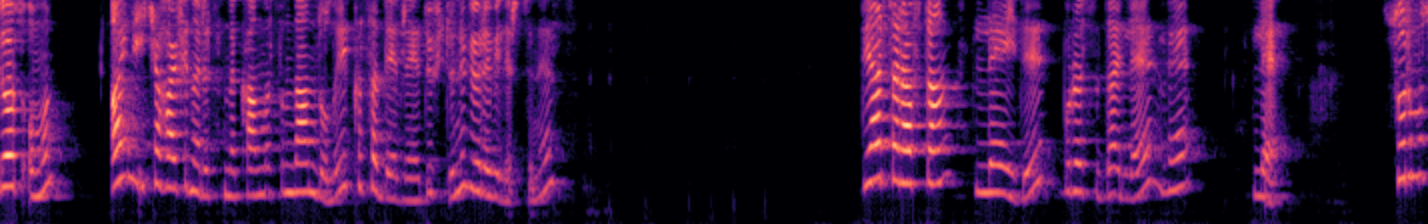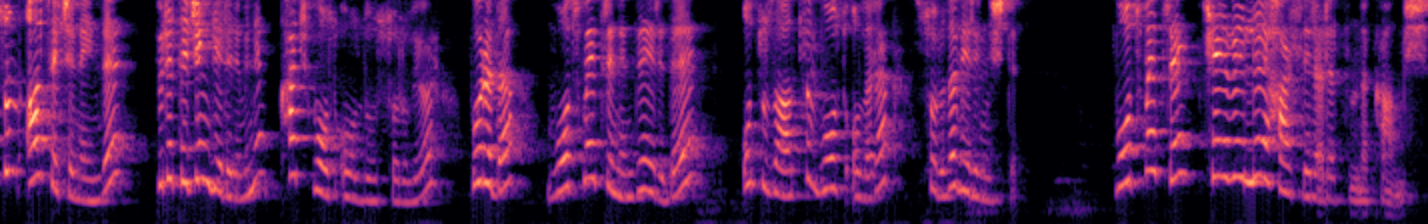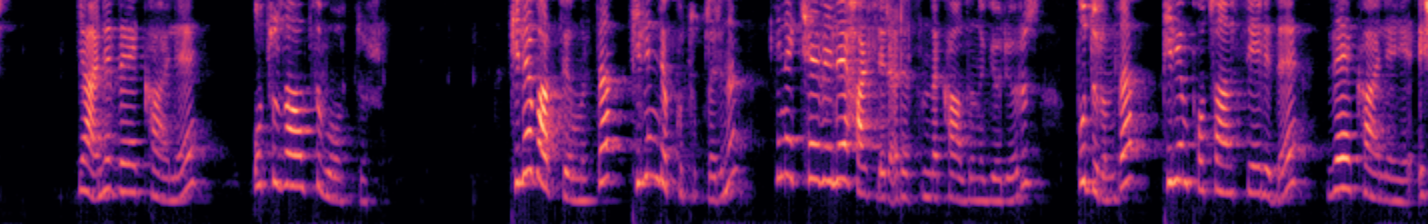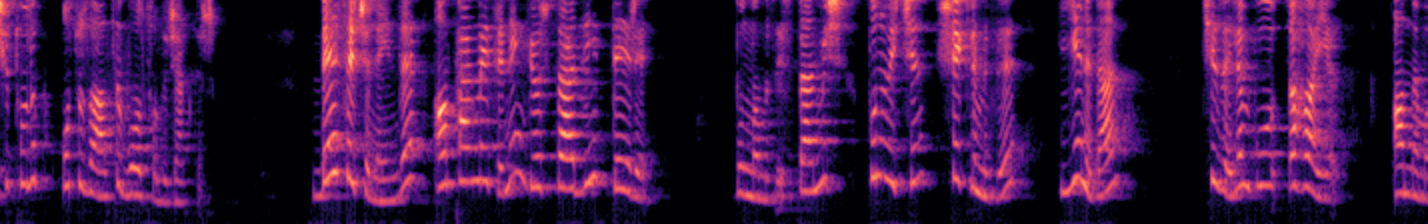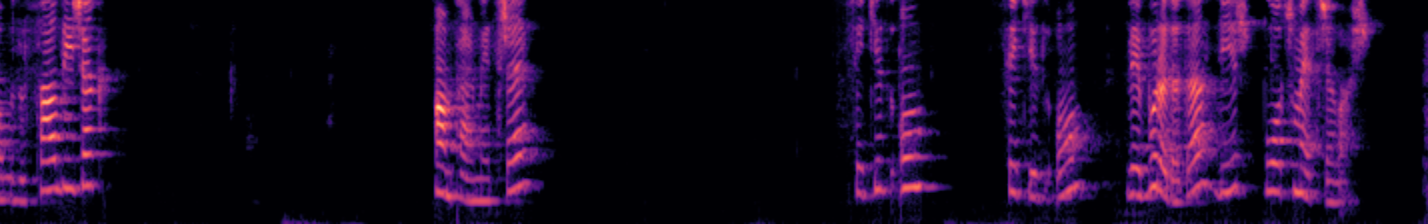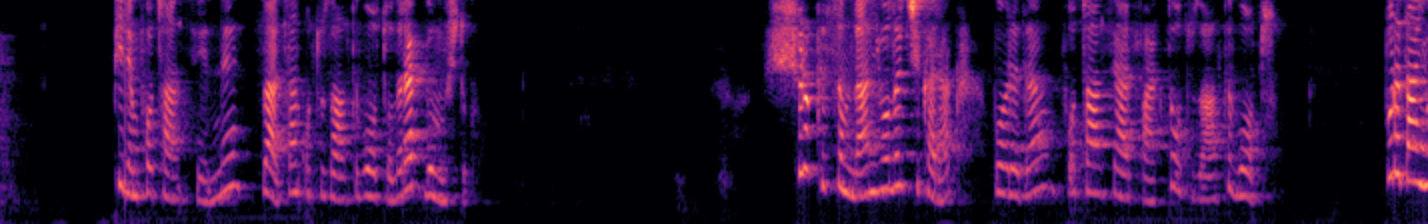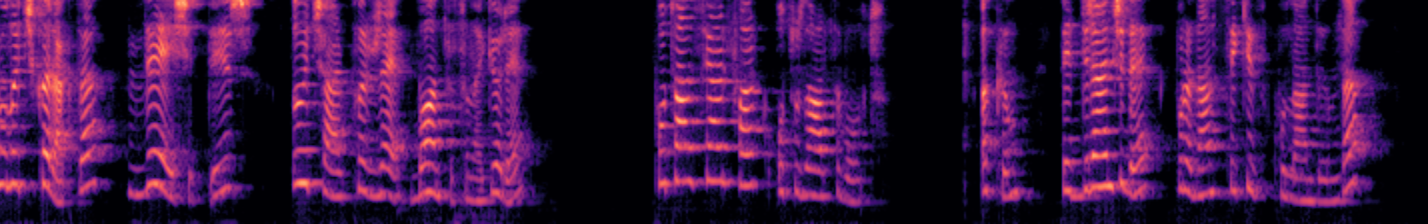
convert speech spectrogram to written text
4 ohmun aynı iki harfin arasında kalmasından dolayı kısa devreye düştüğünü görebilirsiniz. Diğer taraftan L idi. Burası da L ve L. Sorumuzun A seçeneğinde üreticinin geriliminin kaç volt olduğu soruluyor. Bu arada voltmetrenin değeri de 36 volt olarak soruda verilmişti. Voltmetre K ve L harfleri arasında kalmış. Yani VKL 36 volttur. Pile baktığımızda pilin de kutuplarının yine K ve L harfleri arasında kaldığını görüyoruz. Bu durumda pilin potansiyeli de VKL'ye eşit olup 36 volt olacaktır. B seçeneğinde ampermetrenin gösterdiği değeri bulmamız istenmiş. Bunun için şeklimizi yeniden çizelim. Bu daha iyi anlamamızı sağlayacak. Ampermetre 8 ohm 8 ohm ve burada da bir voltmetre var. Pilin potansiyelini zaten 36 volt olarak bulmuştuk. Şu kısımdan yola çıkarak bu arada potansiyel farkı 36 volt. Buradan yola çıkarak da V eşittir I çarpı R bağıntısına göre potansiyel fark 36 volt. Akım ve direnci de buradan 8 kullandığımda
